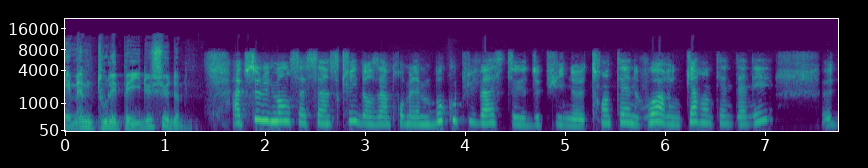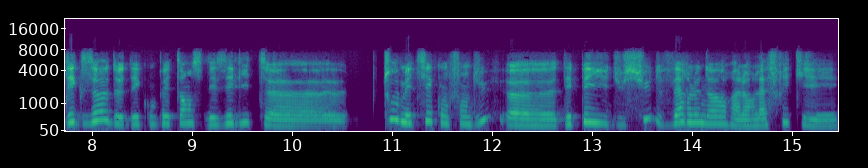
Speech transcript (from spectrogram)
et même tous les pays du Sud. Absolument, ça s'inscrit dans un problème beaucoup plus vaste depuis une trentaine, voire une quarantaine d'années, euh, d'exode des compétences des élites. tous métiers confondus, des pays du Sud vers le Nord. Alors l'Afrique est,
